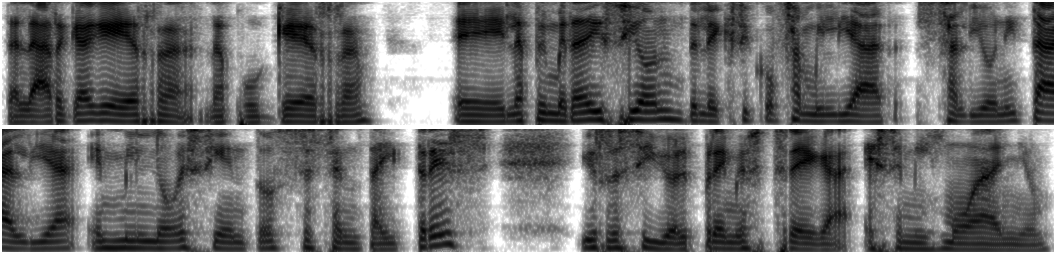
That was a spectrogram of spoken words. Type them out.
la larga guerra, la posguerra, eh, la primera edición del léxico familiar salió en Italia en 1963 y recibió el premio Estrega ese mismo año.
